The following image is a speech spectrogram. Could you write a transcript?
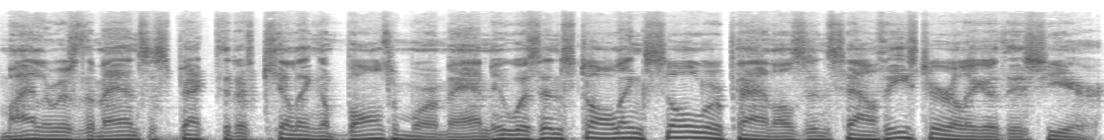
Myler is the man suspected of killing a Baltimore man who was installing solar panels in Southeast earlier this year.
